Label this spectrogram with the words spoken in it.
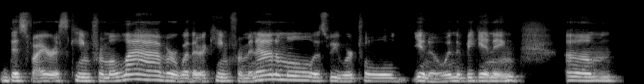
this virus came from a lab or whether it came from an animal as we were told you know in the beginning. Um,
